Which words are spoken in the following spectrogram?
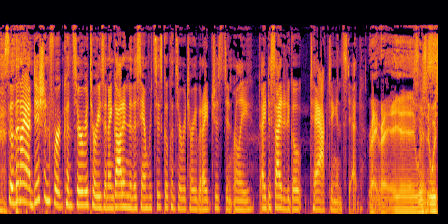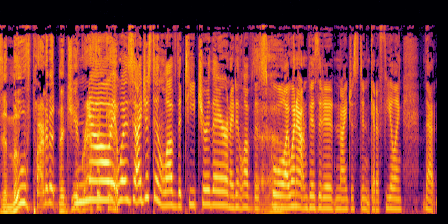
so then I auditioned for conservatories and I got into the San Francisco Conservatory, but I just didn't really. I decided to go to acting instead. Right, right. Uh, was was the move part of it? The geographic? No, uh, it was. I just didn't love the teacher there, and I didn't love the school. I went out and visited, and I just didn't get a feeling that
